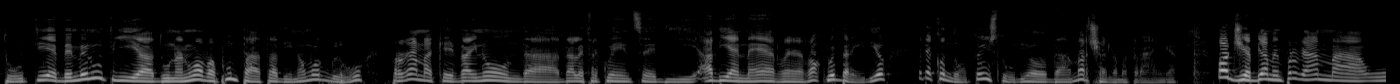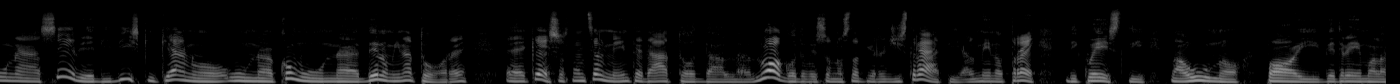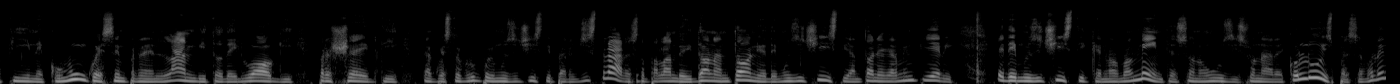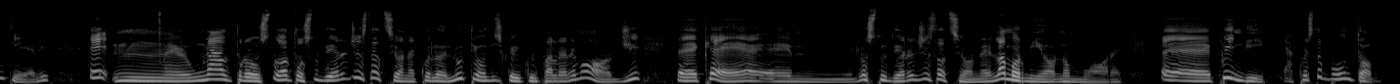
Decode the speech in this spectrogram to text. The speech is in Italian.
tutti e benvenuti ad una nuova puntata di No More Blue, programma che va in onda dalle frequenze di ADMR Rock Web Radio ed è condotto in studio da Marcello Matranga. Oggi abbiamo in programma una serie di dischi che hanno un comune denominatore eh, che è sostanzialmente dato dal luogo dove sono stati registrati, almeno tre di questi, ma uno poi vedremo alla fine, comunque sempre nell'ambito dei luoghi prescelti da questo gruppo di musicisti per registrare. Sto parlando di Don Antonio e dei musicisti Antonio Garmentieri e dei musicisti che normalmente sono usi suonare con lui, spesso e volentieri. E mm, un altro, l'altro studio di registrazione è quello dell'ultimo disco di cui parleremo oggi, eh, che è ehm, lo studio di registrazione L'amor mio non muore. Eh, quindi a questo punto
